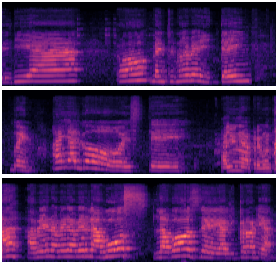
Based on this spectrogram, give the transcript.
el día oh, 29 y 30, bueno, hay algo, este... Hay una pregunta. Ah, a ver, a ver, a ver, la voz, la voz de Alicronia.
